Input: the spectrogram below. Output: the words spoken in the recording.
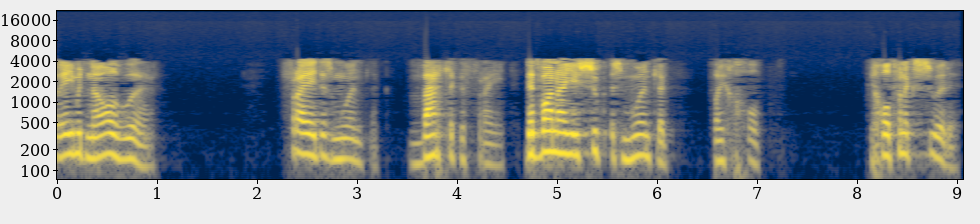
Wil jy moet nou al hoor. Vryheid is moontlik, werklike vryheid. Dit waarna jy soek is moontlik by God. Die God van Eksodus,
